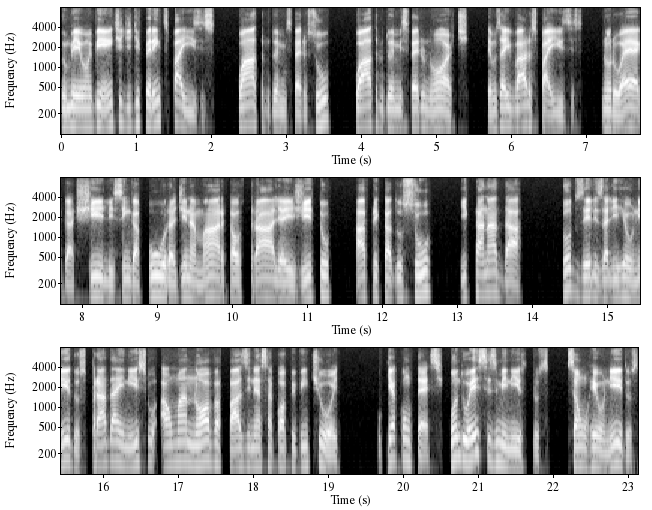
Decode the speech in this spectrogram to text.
do meio ambiente de diferentes países, quatro do hemisfério sul, quatro do hemisfério norte. Temos aí vários países: Noruega, Chile, Singapura, Dinamarca, Austrália, Egito, África do Sul e Canadá. Todos eles ali reunidos para dar início a uma nova fase nessa COP28. O que acontece? Quando esses ministros são reunidos,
